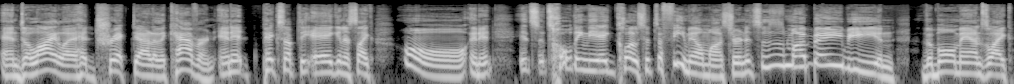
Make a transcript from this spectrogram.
and Delilah had tricked out of the cavern. And it picks up the egg and it's like, oh, and it it's it's holding the egg close. It's a female monster and it says, This is my baby. And the mole man's like,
